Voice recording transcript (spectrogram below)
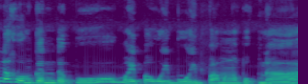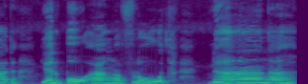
Naku, ang ganda po. May pa-wave-wave pa mga puknat. Yan po ang float ng ah,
